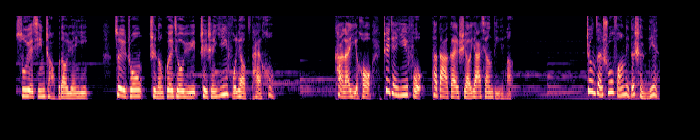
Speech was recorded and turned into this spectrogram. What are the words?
苏月心找不到原因。最终只能归咎于这身衣服料子太厚。看来以后这件衣服他大概是要压箱底了。正在书房里的沈炼，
